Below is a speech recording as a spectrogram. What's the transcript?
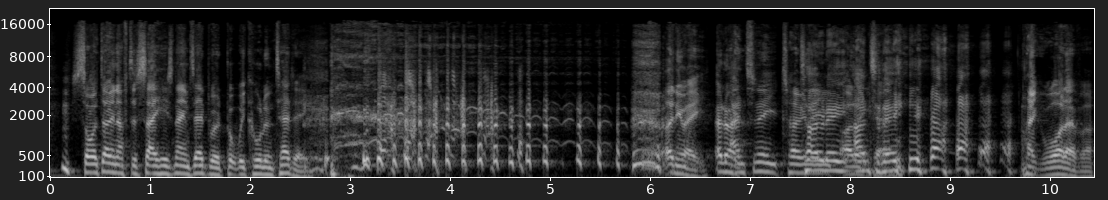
so I don't have to say his name's Edward, but we call him Teddy. anyway, Anyway, Anthony, Tony, Tony, I don't care. Anthony. like whatever.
